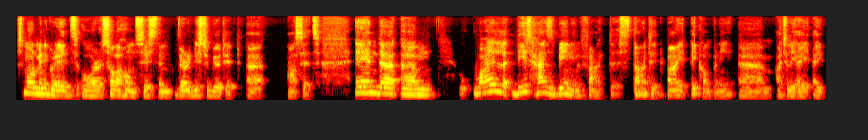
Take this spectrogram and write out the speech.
small mini grids or solar home system, very distributed uh, assets. And uh, um, while this has been, in fact, started by a company, um, actually a, a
